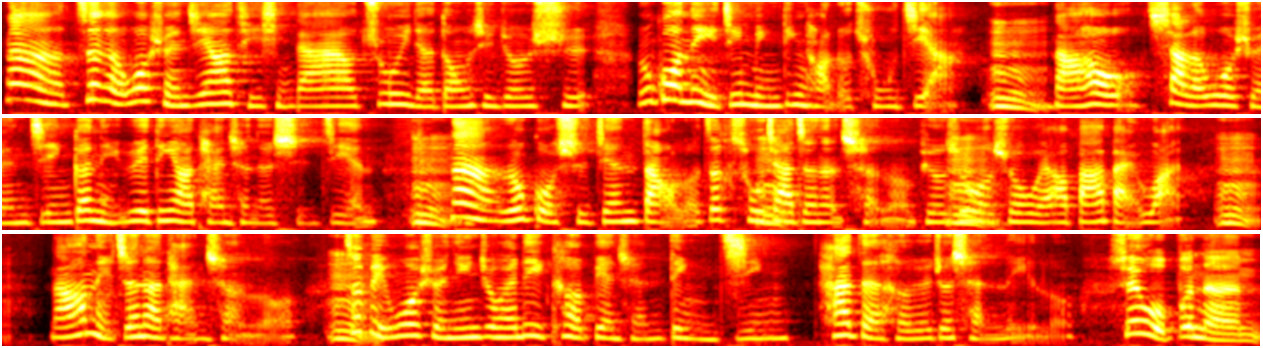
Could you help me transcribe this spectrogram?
那这个斡旋金要提醒大家要注意的东西就是，如果你已经明定好了出价，嗯，然后下了斡旋金，跟你约定要谈成的时间，嗯，那如果时间到了，这个出价真的成了，比如说我说我要八百万，嗯。然后你真的谈成了，嗯、这笔斡旋金就会立刻变成定金，他的合约就成立了。所以我不能，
